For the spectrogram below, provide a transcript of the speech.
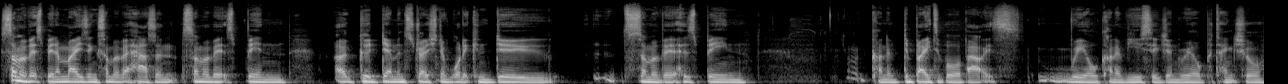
some of it's been amazing, some of it hasn't. Some of it's been a good demonstration of what it can do. Some of it has been kind of debatable about its real kind of usage and real potential.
